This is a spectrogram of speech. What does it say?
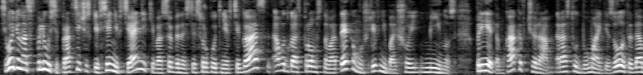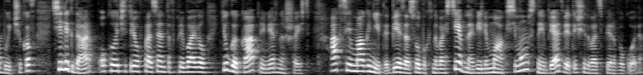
Сегодня у нас в плюсе практически все нефтяники, в особенности Сургутнефтегаз, а вот Газпром с Новотеком ушли в небольшой минус. При этом, как и вчера, растут бумаги золотодобытчиков, Селегдар около 4% прибавил, ЮГК примерно 6%. Акции Магнита без особых новостей обновили максимум с ноября 2021 года.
